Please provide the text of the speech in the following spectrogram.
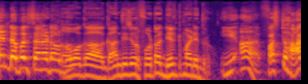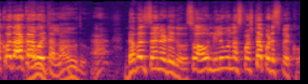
ಏನ್ ಡಬಲ್ ಸ್ಟ್ಯಾಂಡರ್ಡ್ ಅವ್ರದ್ದು ಅವಾಗ ಗಾಂಧೀಜಿಯವ್ರ ಫೋಟೋ ಡಿಲೀಟ್ ಮಾಡಿದ್ರು. ಫಸ್ಟ್ ಹಾಕೋದು ಹಾಕಾಗೋಯ್ತಲ್ಲ ಹೌದು. ಡಬಲ್ ಸ್ಟ್ಯಾಂಡರ್ಡ್ ಇದು. ಸೊ ಅವ್ರ ನಿಲುವನ್ನ ಸ್ಪಷ್ಟಪಡಿಸಬೇಕು.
